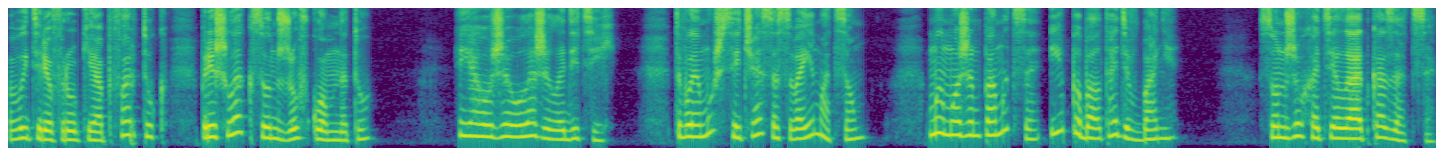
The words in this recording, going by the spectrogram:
вытерев руки об фартук, пришла к Сонджу в комнату. «Я уже уложила детей. Твой муж сейчас со своим отцом. Мы можем помыться и поболтать в бане». Сунжу хотела отказаться.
